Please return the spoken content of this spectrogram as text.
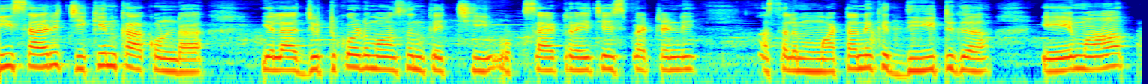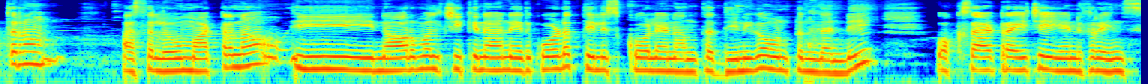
ఈసారి చికెన్ కాకుండా ఇలా జుట్టుకోడి మాంసం తెచ్చి ఒకసారి ట్రై చేసి పెట్టండి. అసలు మటన్కి ధీటుగా ఏమాత్రం అసలు మటన్ ఈ నార్మల్ చికెన్ అనేది కూడా తెలుసుకోలేనంత దినిగా ఉంటుందండి. ఒకసారి ట్రై చేయండి ఫ్రెండ్స్.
